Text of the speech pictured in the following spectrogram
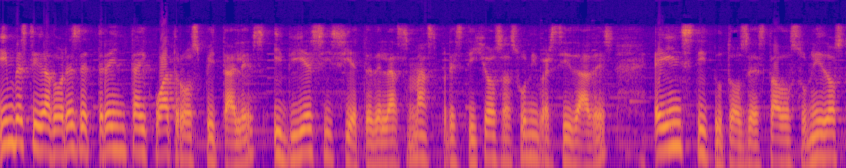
investigadores de 34 hospitales y 17 de las más prestigiosas universidades e institutos de Estados Unidos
